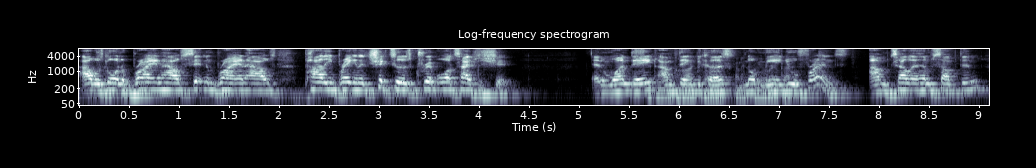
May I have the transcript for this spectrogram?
I was going to Brian house, sitting in Brian house, probably bringing a chick to his crib, all types of shit. And one day, Shit, I'm thinking because gonna no, be me right and you back. friends. I'm telling him something,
